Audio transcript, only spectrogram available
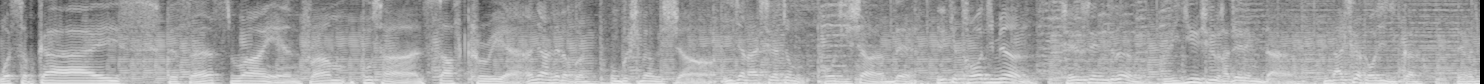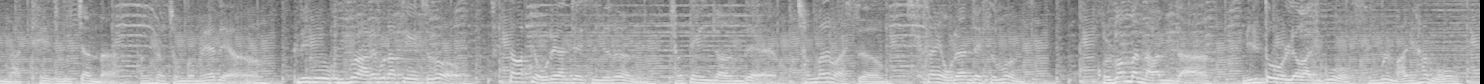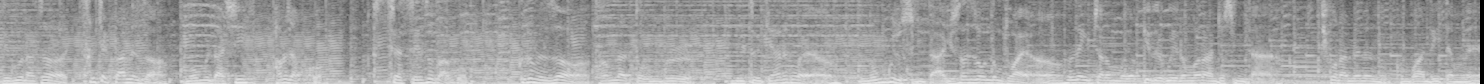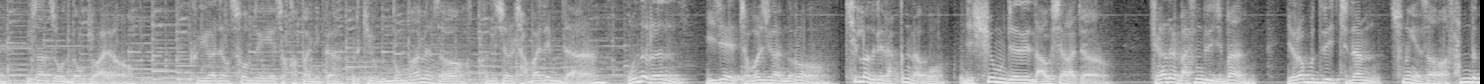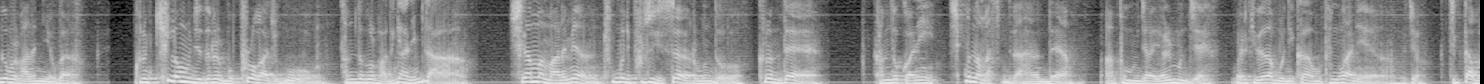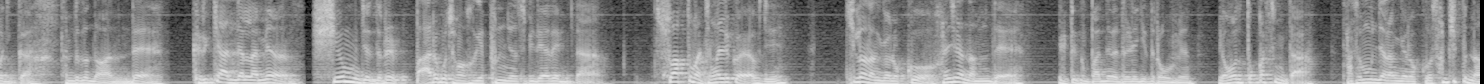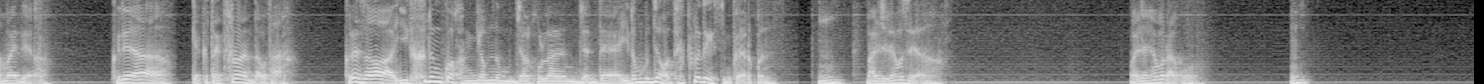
What's up, guys? This is Ryan from Busan, South Korea. 안녕하세요, 여러분. 공부 열심히 하고 계시죠? 이제 날씨가 좀 더워지기 시작하는데 이렇게 더워지면 재수생들은 위기의식을 가져야 됩니다. 날씨가 더워지니까 내가 좀 나태해지고 있지 않나 항상 점검을 해야 돼요. 그리고 공부를 안 해본 학생일수록 책당 앞에 오래 앉아 있으면은 장땡인 줄 아는데 천만의 말씀. 책상에 오래 앉아 있으면 골반만 나갑니다. 밀도를 올려가지고 공부를 많이 하고 그리고 나서 산책도 하면서 몸을 다시 바로잡고 스트레스 해소도 하고 그러면서 다음날 또 공부를 밀도 있게 하는 거예요. 농구 좋습니다. 유산소 운동 좋아요. 선생님처럼 뭐 엽기 들고 이런 거는 안 좋습니다. 피곤하면은 공부가 안 되기 때문에 유산소 운동 좋아요. 그게 가장 수험생에게 적합하니까 그렇게 운동도 하면서 컨디션을 잡아야 됩니다. 오늘은 이제 저번 시간으로 킬러들이 다 끝나고 이제 쉬운 문제들이 나오기 시작하죠. 제가 늘 말씀드리지만 여러분들이 지난 수능에서 3등급을 받은 이유가 그런 킬러 문제들을 못 풀어가지고 3등급을 받은 게 아닙니다. 시간만 많으면 충분히 풀 수 있어요, 여러분도. 그런데 감독관이 10분 남았습니다. 하는데 안푼 문제가 10문제. 뭐 이렇게 되다 보니까 뭐 푼 거 아니에요. 그죠? 찍다 보니까 3등급 나왔는데 그렇게 안 되려면 쉬운 문제들을 빠르고 정확하게 푸는 연습이 돼야 됩니다. 수학도 마찬가지일 거예요. 그지? 킬러 남겨놓고 1시간 남는데 1등급 받는 애들 얘기 들어보면 영어도 똑같습니다 다섯 문제 남겨놓고 30분 남아야 돼요 그래야 깨끗하게 풀어낸다고 다 그래서 이 흐름과 관계없는 문제를 골라내는 문제인데 이런 문제는 어떻게 풀어야 되겠습니까 여러분 응? 말 좀 해보세요. 말 좀 해보라고. 응?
